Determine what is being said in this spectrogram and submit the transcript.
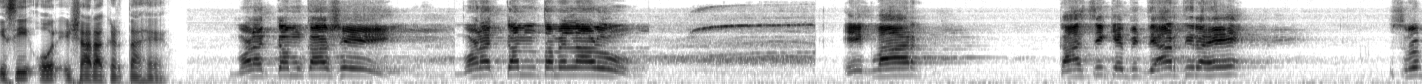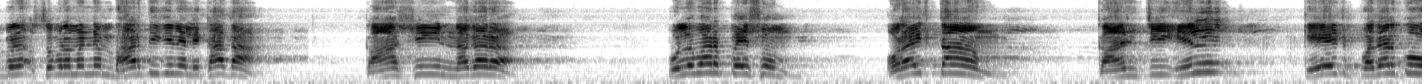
इसी ओर इशारा करता है। वणक्कम काशी, वणक्कम तमिलनाडु। एक बार काशी के विद्यार्थी रहे सुब्रमण्यम भारती जी ने लिखा था, काशी नगर, पुलवर पेशुम और कांची इल केट पदर को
